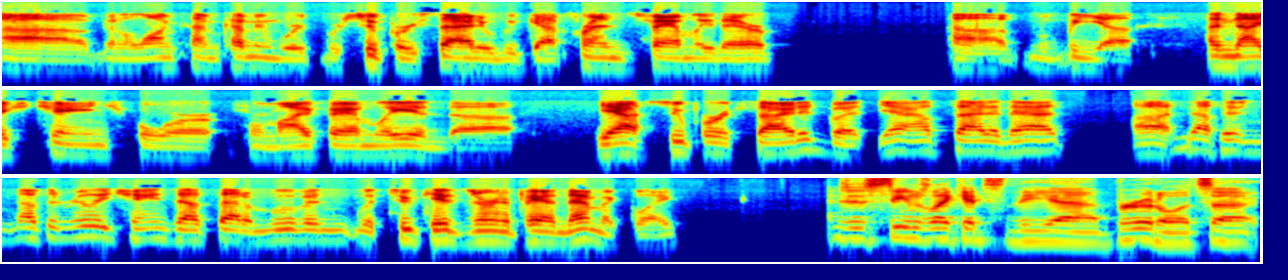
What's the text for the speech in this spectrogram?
uh, been a long time coming. We're, we're super excited. We've got friends, family there. Uh, will be a a nice change for for my family and uh yeah super excited but yeah outside of that uh nothing nothing really changed outside of moving with two kids during a pandemic it just seems like it's the uh, brutal. It's a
